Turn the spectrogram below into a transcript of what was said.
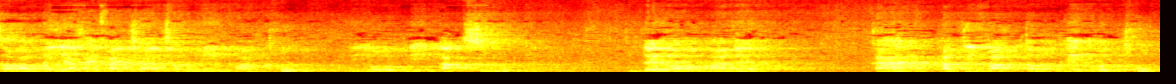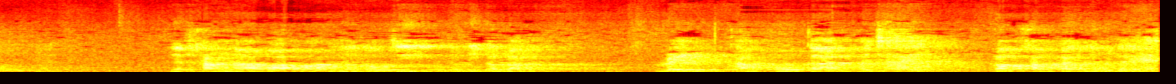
สอนไม่อยากให้ประชาชนมีความทุกข์โยมนี่หลักสูตรถึงได้ออกมาเนี่ยการปฏิบัติตนให้คนทุกข์เนี่ยเนี่ยทางนาวาวังเนี่ยโยมที่เดี๋ยวนี้กำลังเร่งทำโครงการไม่ใช่ เราทำกันอยู่แล้ว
